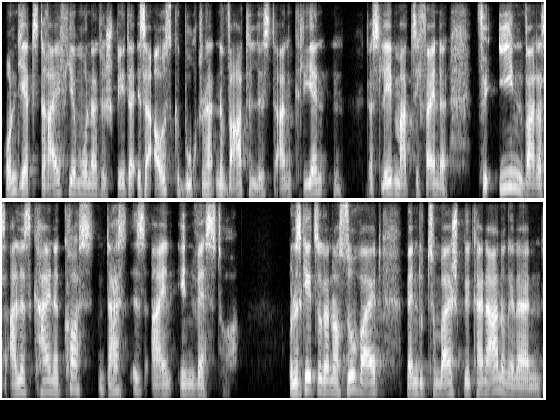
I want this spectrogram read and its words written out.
Und jetzt drei, vier Monate später ist er ausgebucht und hat eine Warteliste an Klienten. Das Leben hat sich verändert. Für ihn war das alles keine Kosten. Das ist ein Investor. Und es geht sogar noch so weit, wenn du zum Beispiel, keine Ahnung, in, ein,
